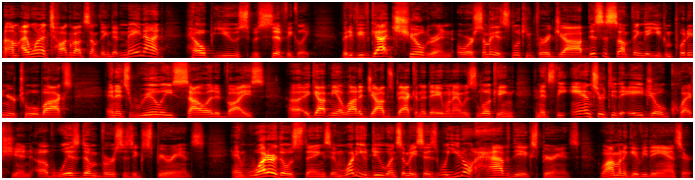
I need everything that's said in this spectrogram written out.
Um, I want to talk about something that may not help you specifically. But if you've got children or somebody that's looking for a job, this is something that you can put in your toolbox, and it's really solid advice. Uh, it got me a lot of jobs back in the day when I was looking, and it's the answer to the age old question of wisdom versus experience. And what are those things? And what do you do when somebody says, Well, you don't have the experience? Well, I'm going to give you the answer.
